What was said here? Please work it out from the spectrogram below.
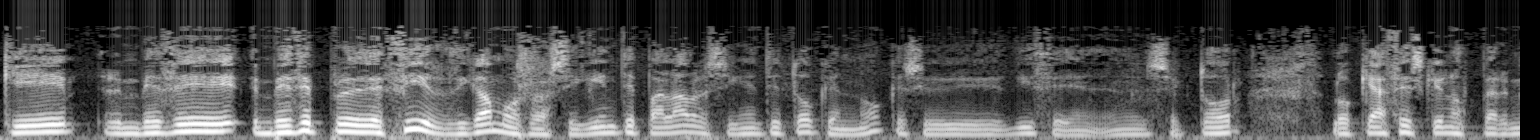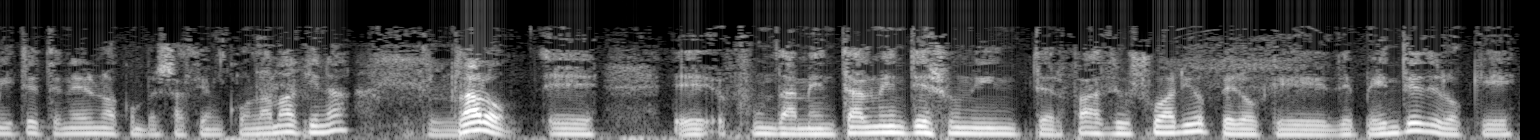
que en vez de en vez de predecir digamos la siguiente palabra el siguiente token no que se dice en el sector lo que hace es que nos permite tener una conversación con la máquina. Claro. Eh, eh, fundamentalmente es una interfaz de usuario pero que depende de lo que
